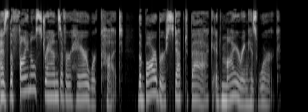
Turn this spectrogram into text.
As the final strands of her hair were cut, the barber stepped back, admiring his work.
